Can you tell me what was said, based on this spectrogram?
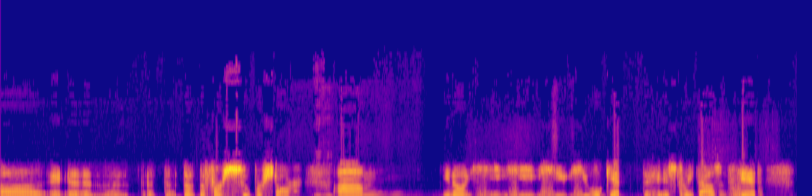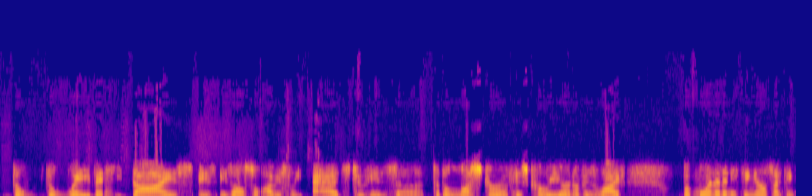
uh, the the first superstar. Mm-hmm. Um, you know, he he he he will get his three thousandth hit. The the way that he dies is is also obviously adds to his uh, to the luster of his career and of his life. But more than anything else, I think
